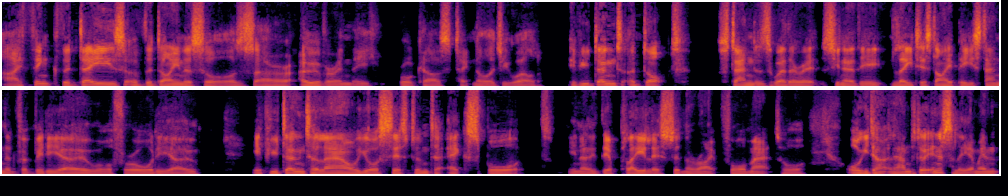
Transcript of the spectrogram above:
I think the days of the dinosaurs are over in the broadcast technology world. If you don't adopt standards, whether it's you know the latest IP standard for video or for audio, if you don't allow your system to export you know the playlists in the right format or or you don't allow them to do it instantly i mean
